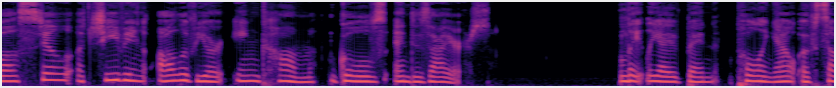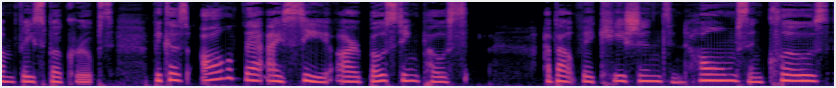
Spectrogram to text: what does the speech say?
while still achieving all of your income goals and desires. Lately, I've been pulling out of some Facebook groups because all that I see are boasting posts about vacations and homes and clothes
